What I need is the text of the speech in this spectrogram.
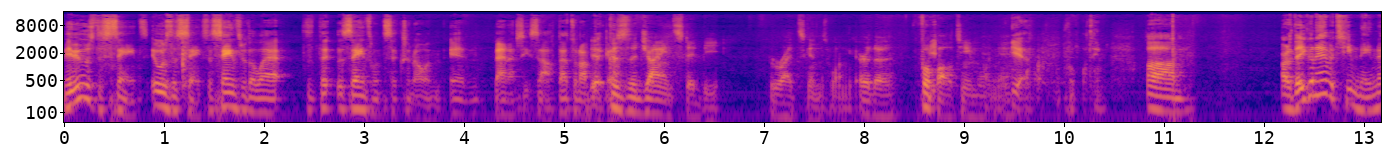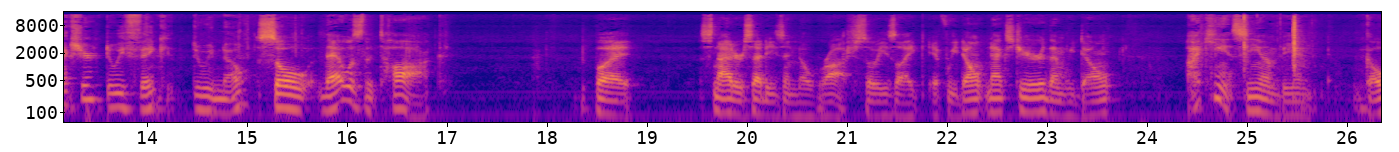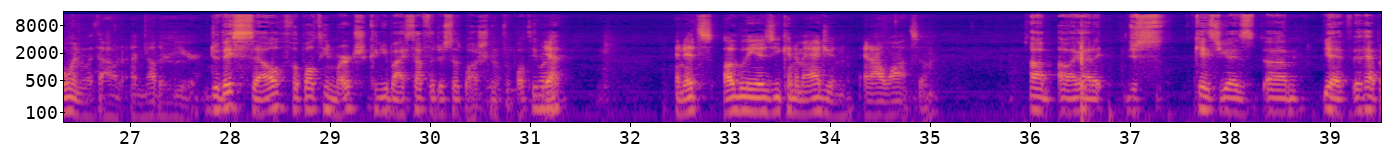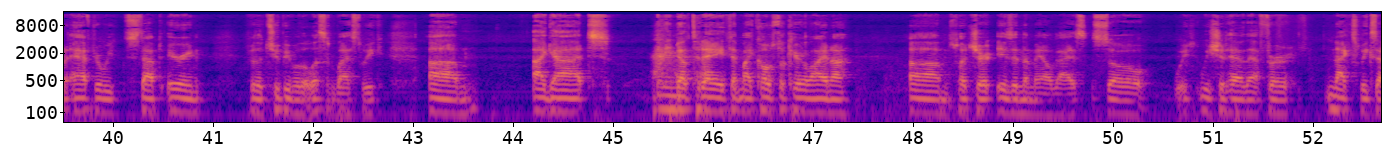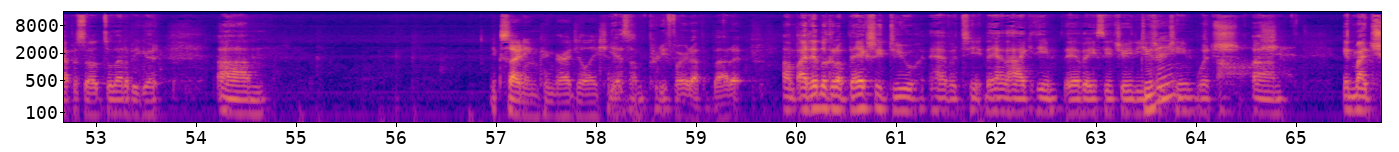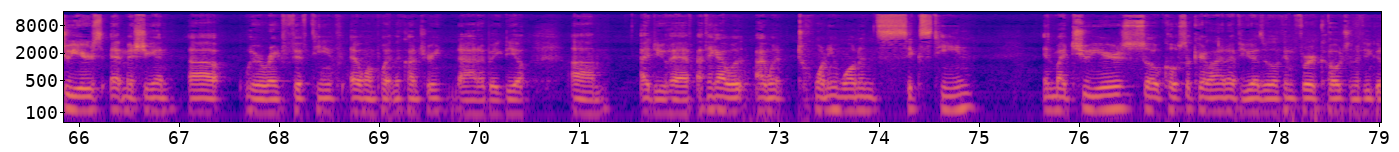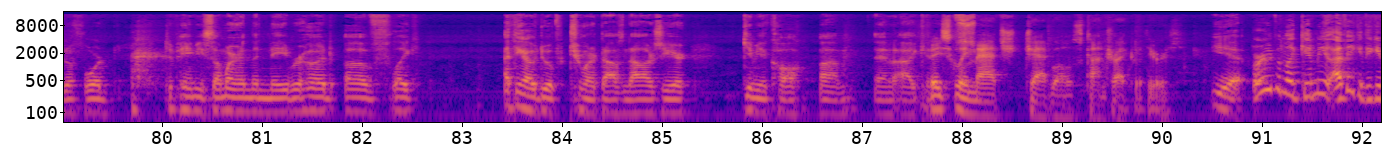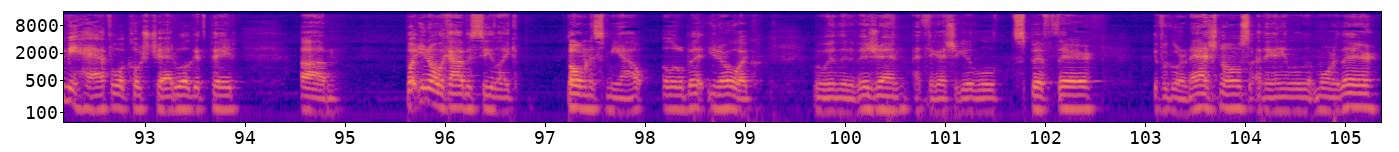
Maybe it was the Saints. It was the Saints. The Saints were the la- the, the Saints went six and zero in, in the NFC South. That's what I'm thinking. Because the Giants did beat the Redskins one or the football team one game. yeah, football team. Um, are they going to have a team name next year? Do we think? Do we know? So that was the talk, but Snyder said he's in no rush. So he's like, if we don't next year, then we don't. I can't see him being going without another year. Do they sell football team merch? Can you buy stuff that just says Washington football team? Yeah. it? And it's ugly as you can imagine, and I want some. Um, oh, I got it. Just in case you guys, um, yeah, it happened after we stopped airing for the two people that listened last week. Um, I got an email today that my Coastal Carolina um, sweatshirt is in the mail, guys. So we we should have that for next week's episode. So that'll be good. Um, Exciting! Congratulations. yes, I'm pretty fired up about it. Um, I did look it up. They actually do have a team. They have a hockey team. They have a CHAD team, which Oh, um, in my two years at Michigan, uh, we were ranked 15th at one point in the country. Not a big deal. Um, I do have. I think I was. I went 21 and 16 in my two years. So Coastal Carolina, if you guys are looking for a coach, and if you could afford to pay me somewhere in the neighborhood of like, I think I would do it for two hundred thousand dollars a year. Give me a call, um, and I can Basically, match Chadwell's contract with yours. yeah, or even like give me. I think if you give me half of what Coach Chadwell gets paid, um, but you know, like obviously, like bonus me out a little bit. You know, like we win the division. I think I should get a little spiff there. If we go to nationals, I think I need a little bit more there.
